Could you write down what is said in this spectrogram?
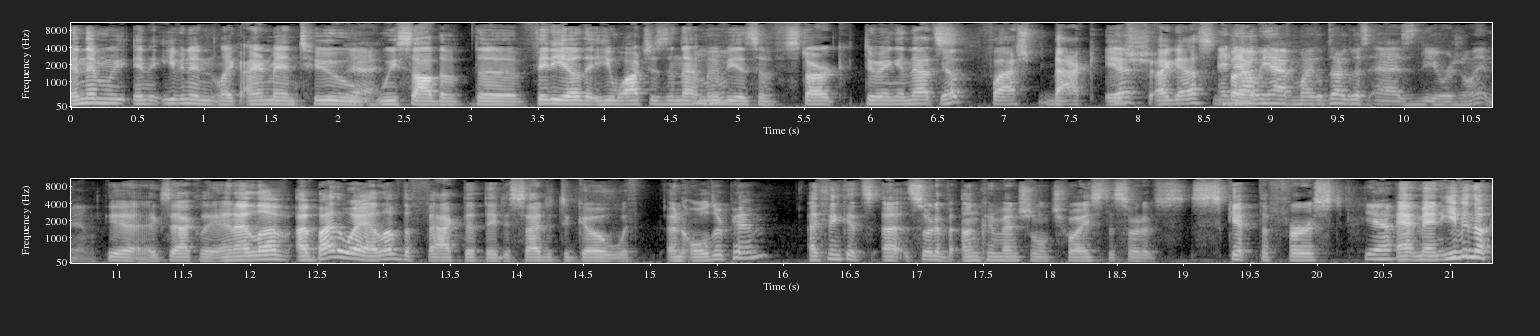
And then we, and even in like Iron Man two, Yeah. Mm-hmm. we saw the the video that he watches in that movie is of Stark doing, and that's Yep. flashback ish, I guess. And but- now we have Michael Douglas as the original Ant Man. Yeah, exactly. And I love. Uh, by the way, I love the fact that they decided to go with an older Pym. I think it's a sort of unconventional choice to sort of s- skip the first Yeah. Ant Man, even though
